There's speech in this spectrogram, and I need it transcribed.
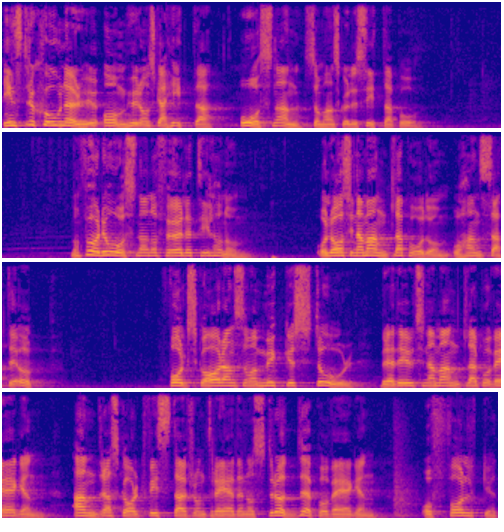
instruktioner om hur de ska hitta åsnan som han skulle sitta på. De förde åsnan och fölet till honom och la sina mantlar på dem, och han satte upp. Folkskaran, som var mycket stor, bredde ut sina mantlar på vägen. Andra skar kvistar från träden och strödde på vägen. Och folket,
